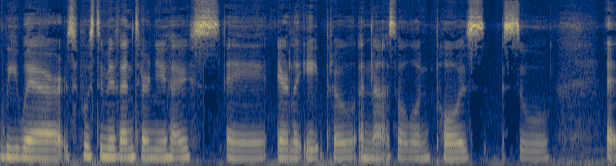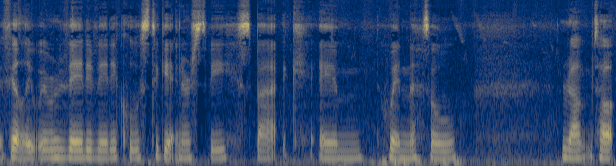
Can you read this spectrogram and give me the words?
we were supposed to move into our new house uh, early April, and that's all on pause. So it felt like we were very, very close to getting our space back um, when this all ramped up.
